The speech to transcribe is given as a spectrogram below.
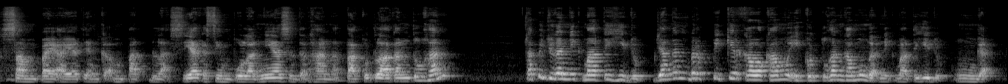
sampai ayat yang ke-14 ya. Kesimpulannya sederhana, takutlah akan Tuhan, tapi juga nikmati hidup. Jangan berpikir kalau kamu ikut Tuhan kamu nggak nikmati hidup. Enggak.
